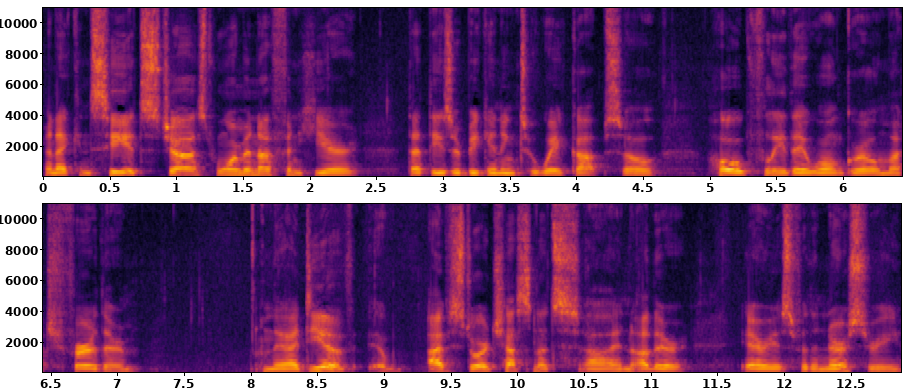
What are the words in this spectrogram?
And I can see it's just warm enough in here that these are beginning to wake up. So Hopefully they won't grow much further. And the idea of, I've stored chestnuts uh, in other areas for the nursery.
